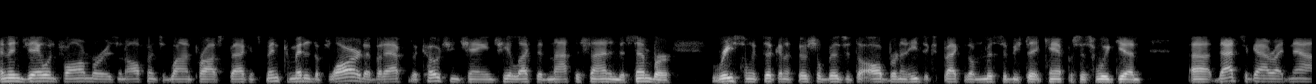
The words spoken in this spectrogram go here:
And then Jalen Farmer is an offensive line prospect. It's been committed to Florida, but after the coaching change, he elected not to sign in December recently took an official visit to Auburn, and he's expected on Mississippi State campus this weekend. Uh, that's a guy right now.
